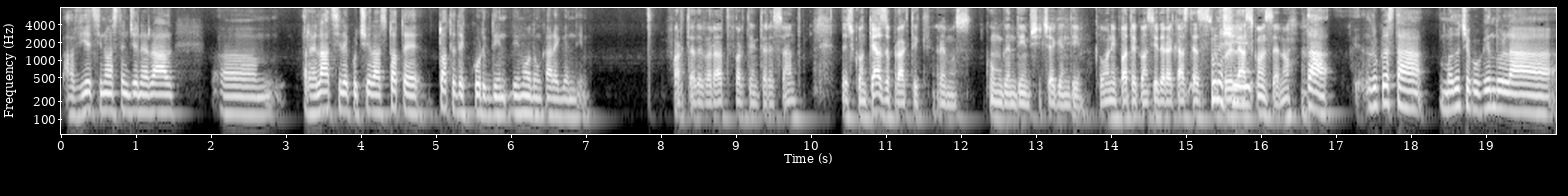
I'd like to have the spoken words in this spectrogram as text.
a vieții noastre în general, um, relațiile cu ceilalți, toate, toate decurg din, din modul în care gândim. Foarte adevărat, foarte interesant. Deci contează, practic, Remus, cum gândim și ce gândim. Că unii poate consideră că astea sunt lucrurile și, ascunse, nu? Da, lucrul ăsta mă duce cu gândul la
